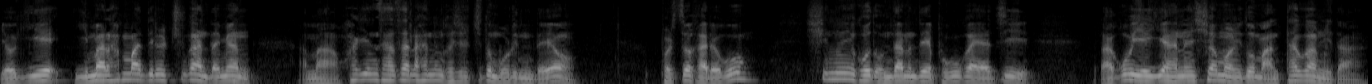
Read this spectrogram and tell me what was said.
여기에 이 말 한마디를 추가한다면 아마 확인 사살을 하는 것일지도 모르는데요. 벌써 가려고 신우이 곧 온다는데 보고 가야지 라고 얘기하는 시어머니도 많다고 합니다.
